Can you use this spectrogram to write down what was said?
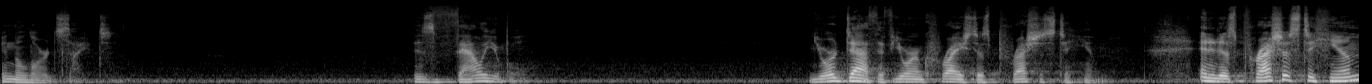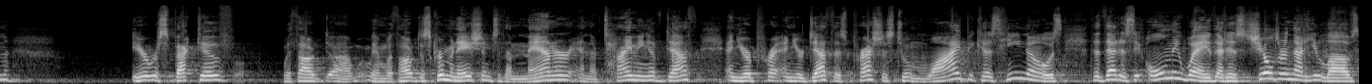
in the Lord's sight. Is valuable. Your death, if you are in Christ, is precious to him and it is precious to Him, irrespective, without, uh, and without discrimination to the manner and the timing of death. And your, pre- and your death is precious to Him. Why? Because He knows that that is the only way that His children that He loves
